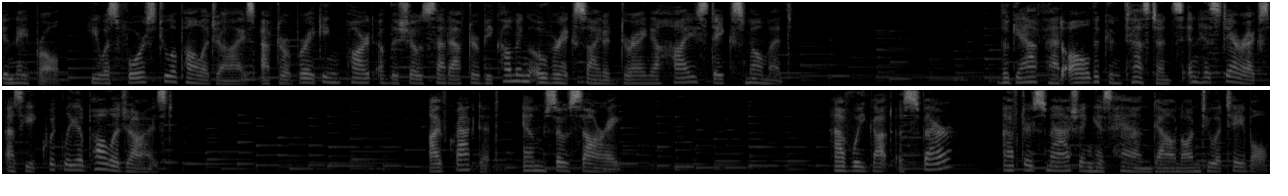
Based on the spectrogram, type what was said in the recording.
In April, he was forced to apologize after breaking part of the show's set after becoming overexcited during a high-stakes moment. The gaffe had all the contestants in hysterics as he quickly apologized. I've cracked it, I'm so sorry. Have we got a spare? After smashing his hand down onto a table.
